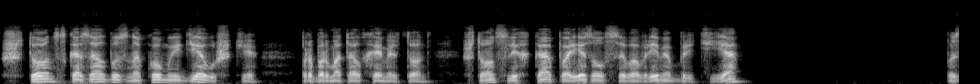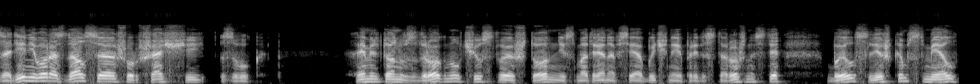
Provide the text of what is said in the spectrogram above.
Что он сказал бы знакомой девушке, пробормотал Хэмилтон, что он слегка порезался во время бритья? Позади него раздался шуршащий звук. Хэмилтон вздрогнул, чувствуя, что он, несмотря на все обычные предосторожности, был слишком смел,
